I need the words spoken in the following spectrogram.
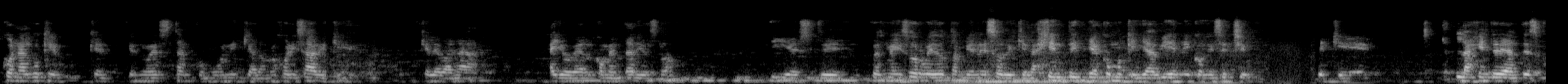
con algo que, que, no es tan común y que a lo mejor y sabe que, que le van a, a, llover comentarios, ¿no? Y este, pues me hizo ruido también eso de que la gente ya como que ya viene con ese chip, de que la gente de antes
